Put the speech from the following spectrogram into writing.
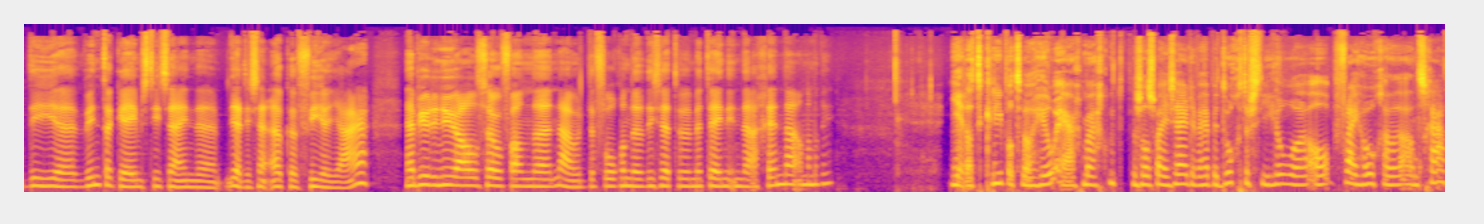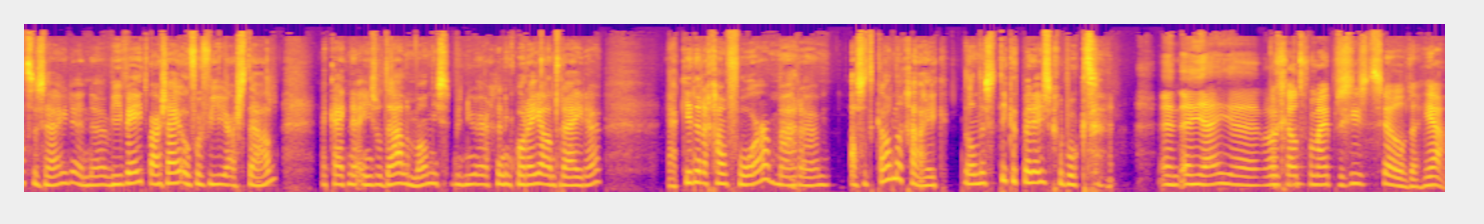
die wintergames die zijn, ja, die zijn elke vier jaar. Hebben jullie nu al zo van. nou, de volgende die zetten we meteen in de agenda, Annemarie? Ja, dat kriebelt wel heel erg. Maar goed, zoals wij zeiden, we hebben dochters die heel, al vrij hoog aan, het schaatsen zijn. En wie weet waar zij over vier jaar staan. Kijk naar Angel Daleman, die is nu ergens in Korea aan het rijden. Ja, kinderen gaan voor, maar als het kan, dan ga ik. Dan is het ticket bij deze geboekt. En, en jij? Uh, dat geldt voor mij precies hetzelfde. Ja.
